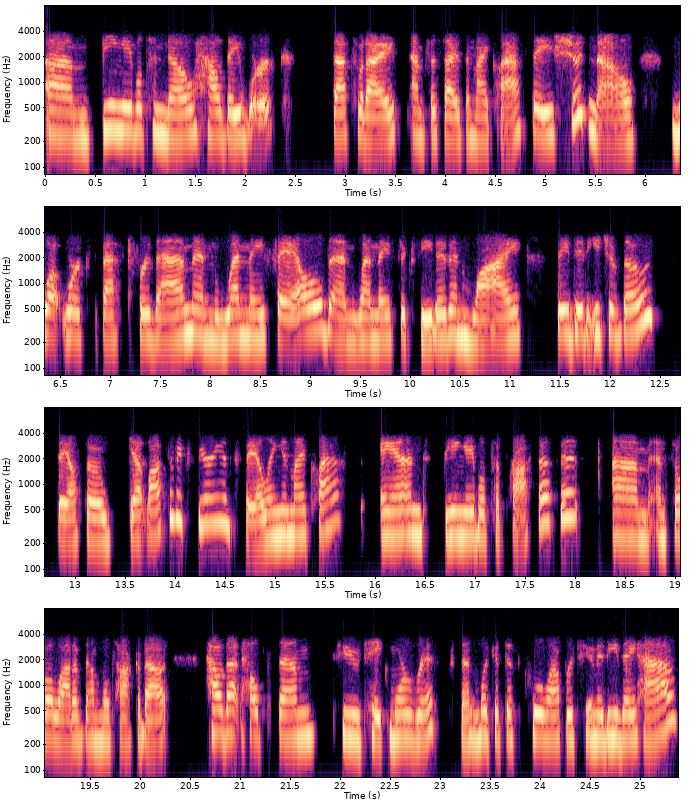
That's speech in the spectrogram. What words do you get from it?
um, being able to know how they work. That's what I emphasize in my class. They should know what works best for them and when they failed and when they succeeded and why they did each of those. They also get lots of experience failing in my class and being able to process it. Um, and so a lot of them will talk about how that helped them to take more risks and look at this cool opportunity they have.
